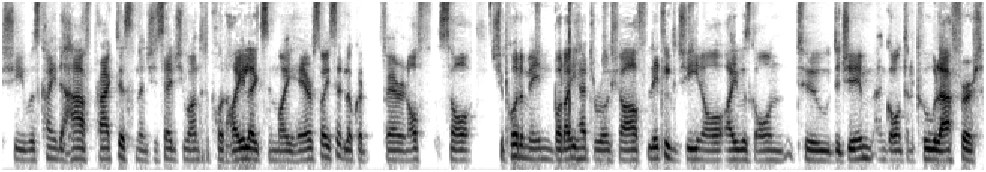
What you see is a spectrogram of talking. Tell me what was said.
she was kind of half practice, and then she said she wanted to put highlights in my hair. So I said, "Look, fair enough." So she put them in, but I had to rush off. Little did she know I was going to the gym and going to the pool after it.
